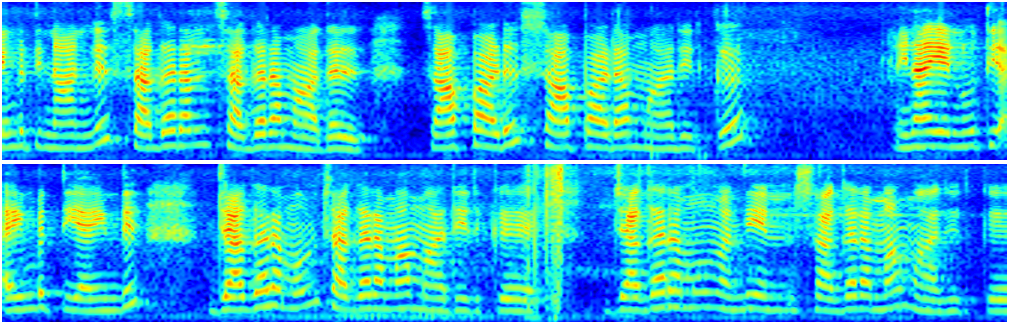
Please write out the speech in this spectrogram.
ஐம்பத்தி நான்கு சகரம் சகரமாதல். சாப்பாடு சாப்பாடாக மாறி இருக்குது வினா நூற்றி ஐம்பத்தி ஐந்து ஜகரமும் சகரமாக மாறியிருக்கு. ஜகரமும் வந்து என் சகரமாக மாறியிருக்கு.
